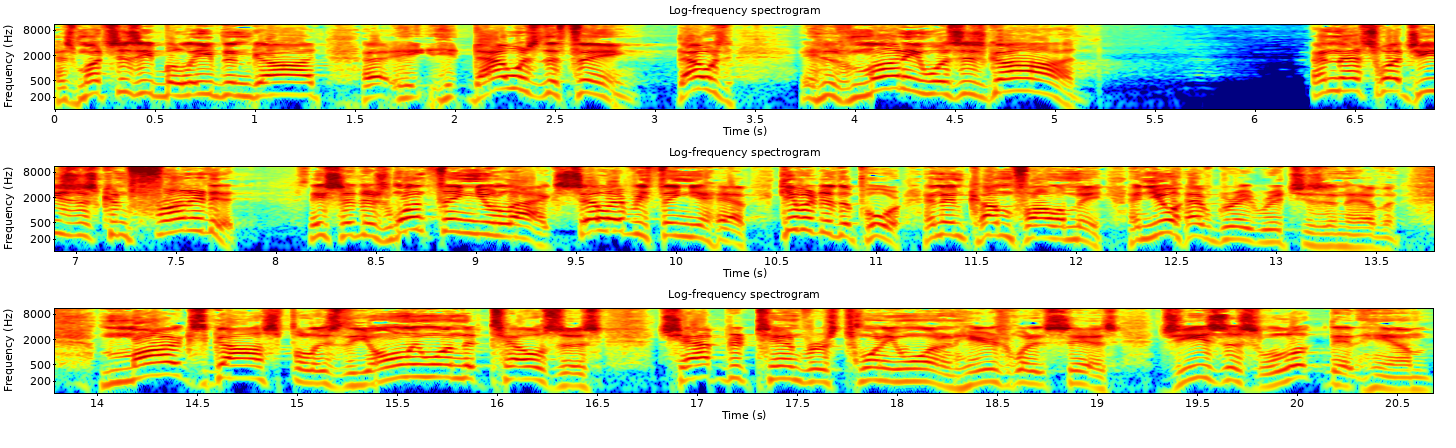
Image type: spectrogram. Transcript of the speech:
as much as he believed in God, uh, he, he, that was the thing. That was his money was his God, and that's why Jesus confronted it. He said, "There's one thing you lack: sell everything you have, give it to the poor, and then come follow me, and you'll have great riches in heaven." Mark's gospel is the only one that tells us, chapter ten, verse twenty-one, and here's what it says: Jesus looked at him,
